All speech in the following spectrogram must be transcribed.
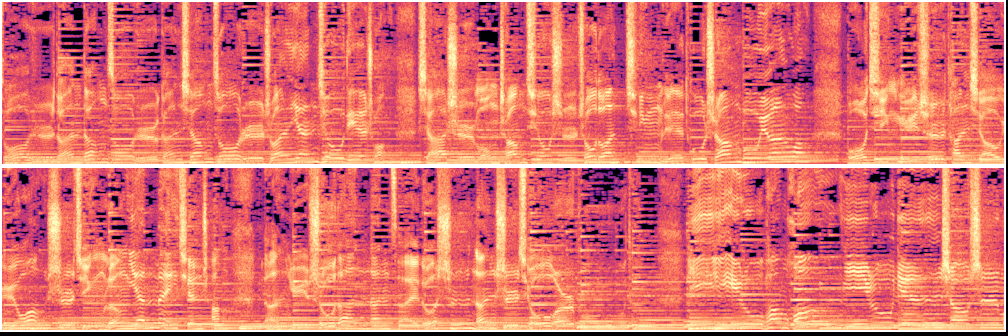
昨日担当，昨日感想，昨日转眼就跌撞。夏时梦长，秋时愁短，清冽途上不远望。薄情于痴，谈笑于往，世经冷眼没浅尝。难遇疏淡，难在得失，难是求而不得。一如彷徨，一如年少时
